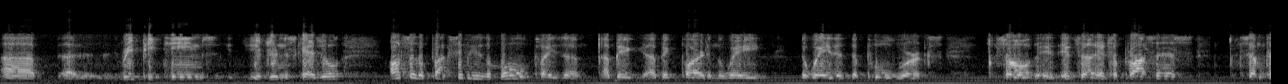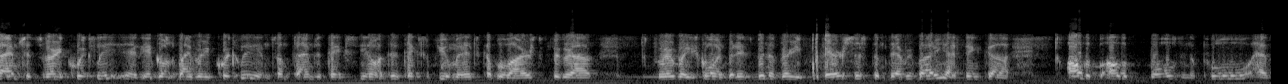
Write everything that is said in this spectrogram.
uh, uh, repeat teams during the schedule. Also, the proximity of the bowl plays a, a big a big part in the way the way that the pool works. So it, it's a it's a process sometimes it's very quickly. It, it goes by very quickly, and sometimes it takes you know it takes a few minutes, a couple of hours to figure out where everybody's going. But it's been a very fair system to everybody. I think uh, all the all the bowls in the pool have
